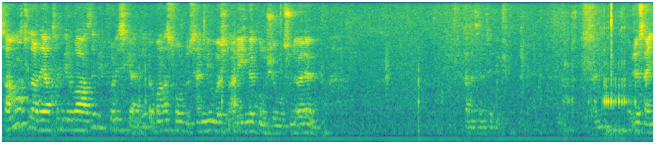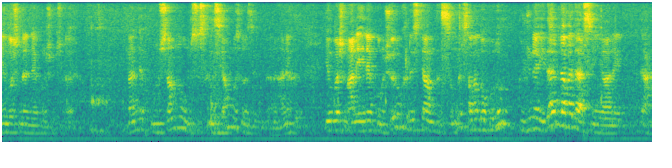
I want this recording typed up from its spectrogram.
Sağmalçılarda yaptığım bir vaazda bir polis geldi ve bana sordu, sen yılbaşının aleyhine konuşuyor musun, öyle mi? Ben sana dedim. Sen, hoca sen yılbaşında ne konuşuyorsun? Öyle. Ben de konuşsam ne olur, siz Hristiyan mısınız dedim. Yani hani yılbaşının aleyhine konuşuyorum, Hristiyansındır, sana dokunur, gücüne gider, laf edersin yani. Yani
